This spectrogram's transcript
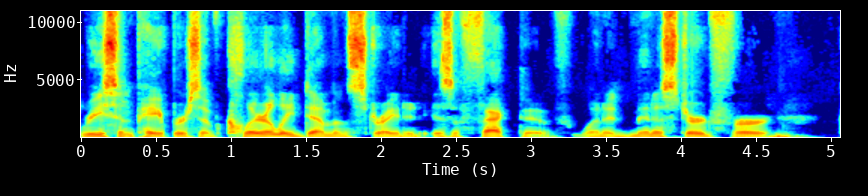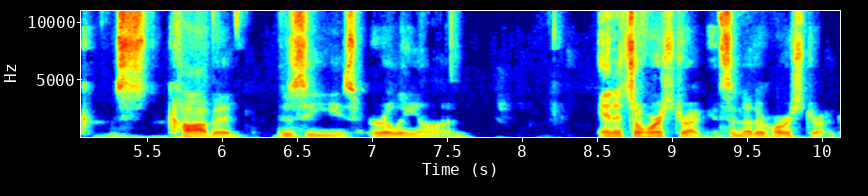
recent papers have clearly demonstrated is effective when administered for COVID disease early on. And it's a horse drug. It's another horse drug.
